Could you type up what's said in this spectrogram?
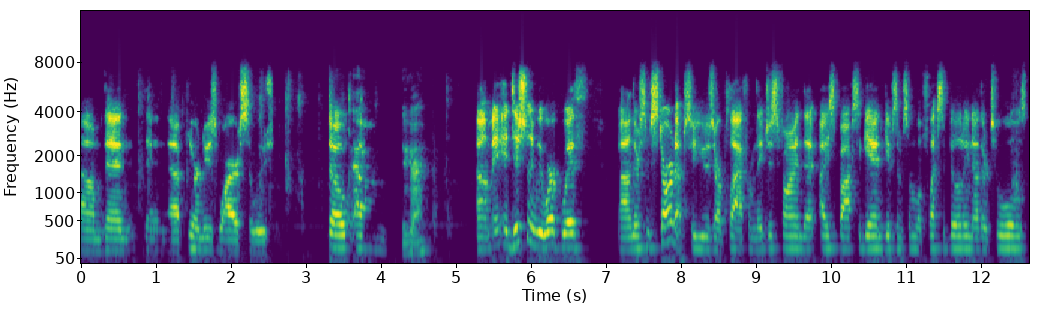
um, than than uh, PR Newswire solution. So um, Okay. um, additionally, we work with uh, there's some startups who use our platform. They just find that Isebox again gives them some flexibility and other tools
